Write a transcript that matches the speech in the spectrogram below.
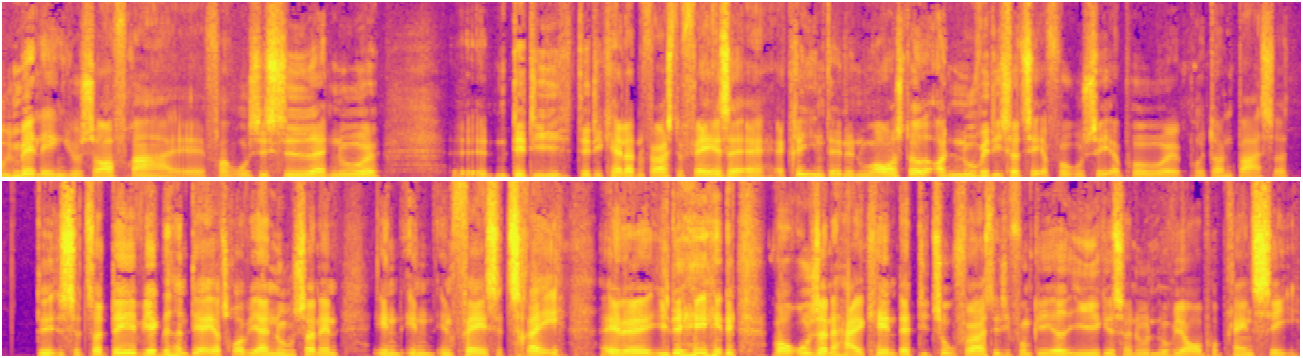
udmeldingen jo så fra, øh, fra russisk side, at nu... Øh, øh, det de, det, de kalder den første fase af, af krigen, den er nu overstået, og nu vil de så til at fokusere på, øh, på Donbass. Og det, så, så det er i virkeligheden der, jeg tror, vi er nu sådan en, en, en, en fase 3 eller, i det hele, hvor russerne har erkendt, at de to første, de fungerede ikke, så nu, nu er vi over på plan C.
